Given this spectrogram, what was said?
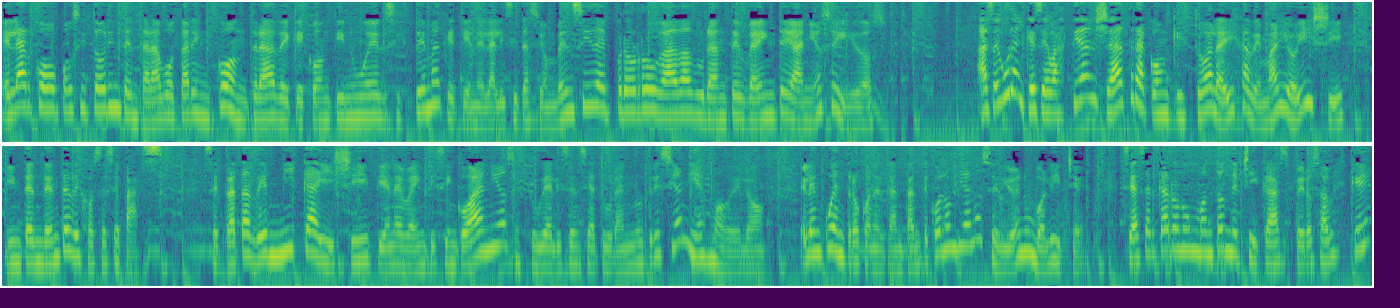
El arco opositor intentará votar en contra de que continúe el sistema que tiene la licitación vencida y prorrogada durante 20 años seguidos aseguran que Sebastián Yatra conquistó a la hija de Mario Ishi, intendente de José Cepaz. Se trata de Mika Ishi, tiene 25 años, estudia licenciatura en nutrición y es modelo. El encuentro con el cantante colombiano se dio en un boliche. Se acercaron un montón de chicas, pero ¿sabes qué?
